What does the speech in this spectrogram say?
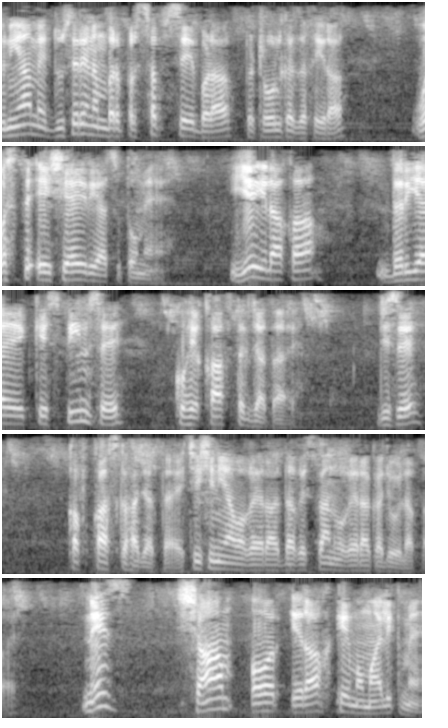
دنیا میں دوسرے نمبر پر سب سے بڑا پیٹرول کا ذخیرہ وسط ایشیائی ریاستوں میں ہے۔ یہ علاقہ دریائے کیسپین سے کوہ قاف تک جاتا ہے، جسے قفقاس کہا جاتا ہے، چیچنیا وغیرہ، داغستان وغیرہ کا جو علاقہ ہے۔ نیز، شام اور عراق کے ممالک میں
